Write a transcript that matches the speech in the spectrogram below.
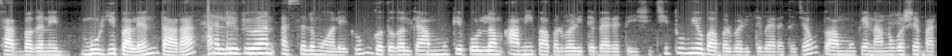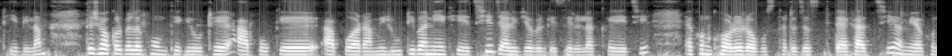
ছাদ বাগানে মুরগি পালেন তারা। হ্যালো এভরিওয়ান, আসসালামু আলাইকুম। গতকালকে আম্মুকে বললাম, আমি বাবার বাড়িতে বেড়াতে এসেছি। তুমিও বাবার বাড়িতে বেড়াতে যাও। তো আম্মুকে নানু বাসায় পাঠিয়ে দিলাম। তো সকালবেলা ঘুম থেকে উঠে আপুকে, আপু আর আমি রুটি বানিয়ে খেয়েছি, জারিফ জাবেরকে সেরেলাক খেয়েছি এখন ঘরের অবস্থাটা জাস্ট দেখাচ্ছি। আমি এখন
